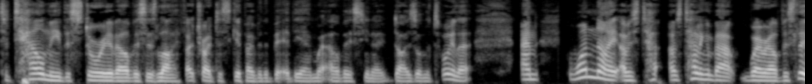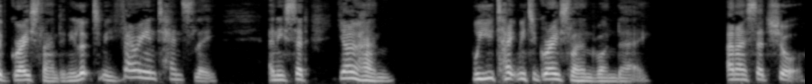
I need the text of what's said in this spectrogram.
to tell me the story of Elvis's life. I tried to skip over the bit at the end where Elvis, you know, dies on the toilet. And one night I was t- I was telling about where Elvis lived, Graceland, and he looked at me very intensely, and he said, "Johann, will you take me to Graceland one day?" And I said, "Sure,"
